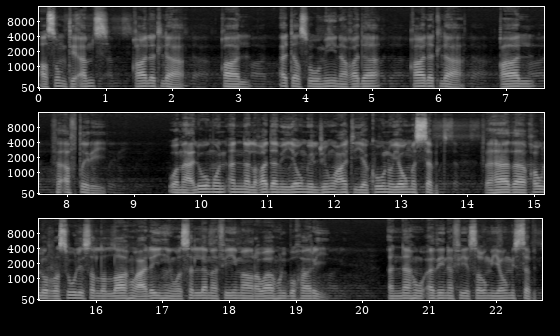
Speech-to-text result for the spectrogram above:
أصمت أمس؟ قالت لا. قال أتصومين غدا؟ قالت لا. قال فأفطري. ومعلوم أن الغد من يوم الجمعة يكون يوم السبت. فهذا قول الرسول صلى الله عليه وسلم فيما رواه البخاري أنه أذن في صوم يوم السبت.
